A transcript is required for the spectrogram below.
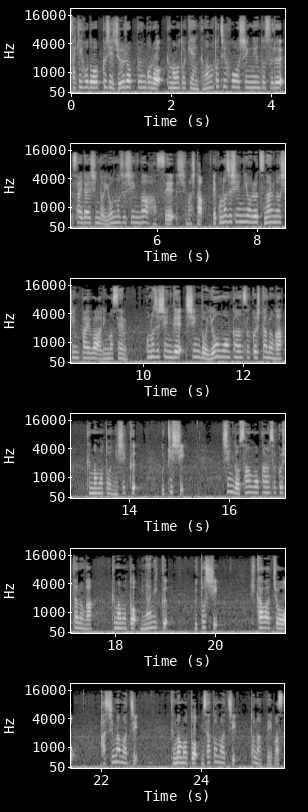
先ほど9時16分頃、熊本県熊本地方を震源とする最大震度4の地震が発生しました。この地震による津波の心配はありません。この地震で震度4を観測したのが熊本西区、宇城市。震度3を観測したのが熊本南区、宇土市、氷川町、鹿島町、熊本美里町となっています。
